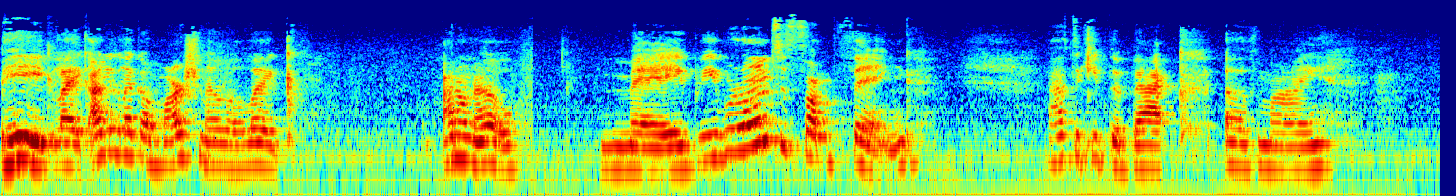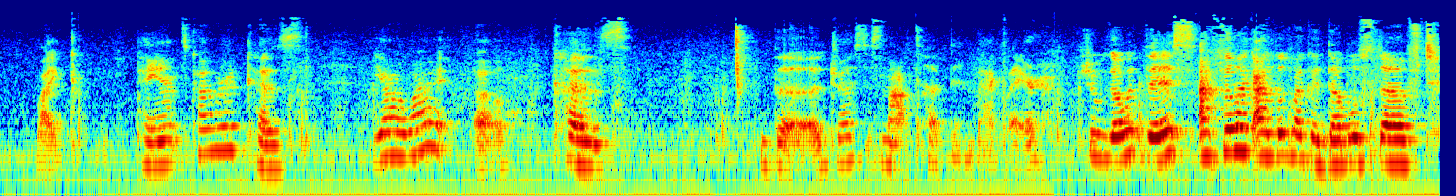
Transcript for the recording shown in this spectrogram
big. Like, I look like a marshmallow. Like, I don't know. Maybe we're onto something. I have to keep the back of my like pants covered because y'all why oh because the dress is not tucked in back there. Should we go with this? I feel like i look like a double stuffed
